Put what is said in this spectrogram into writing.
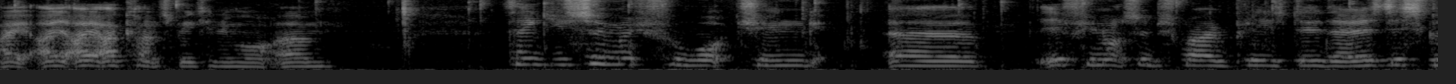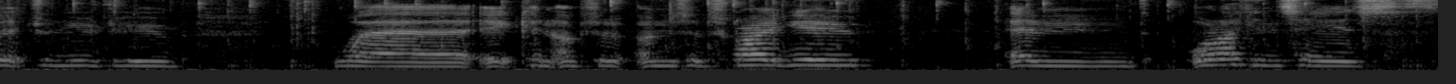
I, I, I, I can't speak anymore. Um, thank you so much for watching. Uh, if you're not subscribed, please do. There is this glitch on YouTube where it can unsubscribe you, and all I can say is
